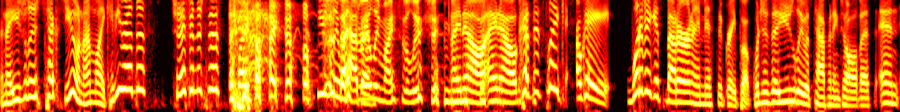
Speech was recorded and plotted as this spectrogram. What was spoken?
And I usually just text you and I'm like, have you read this? Should I finish this? Like, I know. that's usually what happens. That's happens. really my solution. I know, I know. Because it's like, okay, what if it gets better and I miss a great book, which is usually what's happening to all of us. And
